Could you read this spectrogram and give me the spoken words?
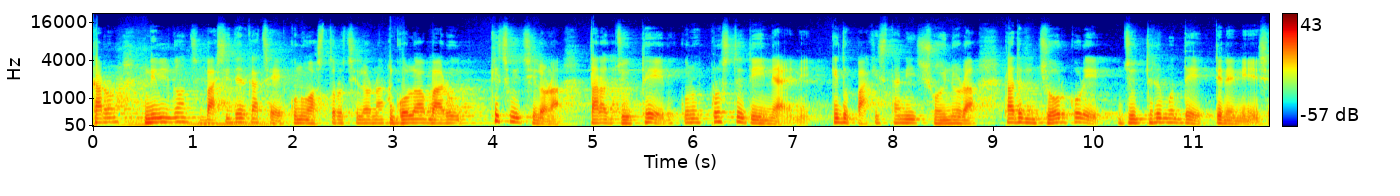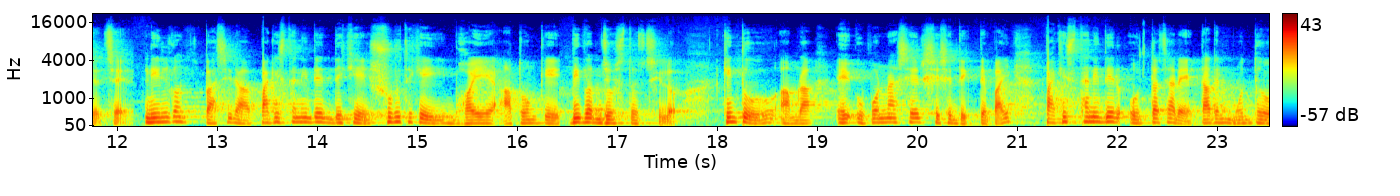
কারণ নীলগঞ্জবাসীদের কাছে কোনো অস্ত্র ছিল না, গোলা বারুদ কিছুই ছিল না। তারা যুদ্ধের কোনো প্রস্তুতিই নেয়নি। কিন্তু পাকিস্তানি সৈন্যরা তাদের জোর করে যুদ্ধের মধ্যে টেনে নিয়ে এসেছে। নীলগঞ্জবাসীরা পাকিস্তানিদের দেখে শুরু থেকেই ভয়ে আতঙ্কে বিপদগ্রস্ত ছিল। কিন্তু আমরা এই উপন্যাসের শেষে দেখতে পাই, পাকিস্তানিদের অত্যাচারে তাদের মধ্যেও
